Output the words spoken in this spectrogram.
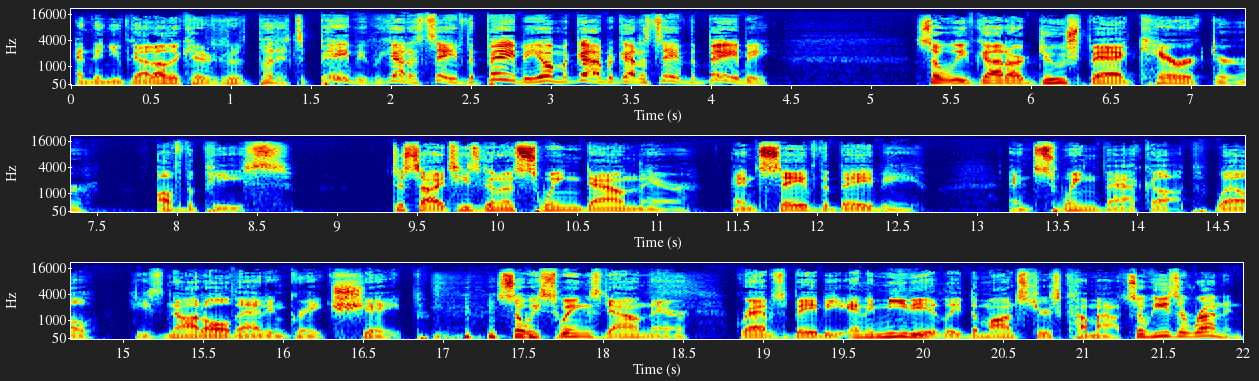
And then you've got other characters, but it's a baby. We got to save the baby. Oh my god, we got to save the baby. So we've got our douchebag character of the piece decides he's going to swing down there and save the baby and swing back up. Well, he's not all that in great shape. so he swings down there, grabs baby, and immediately the monsters come out. So he's a running.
